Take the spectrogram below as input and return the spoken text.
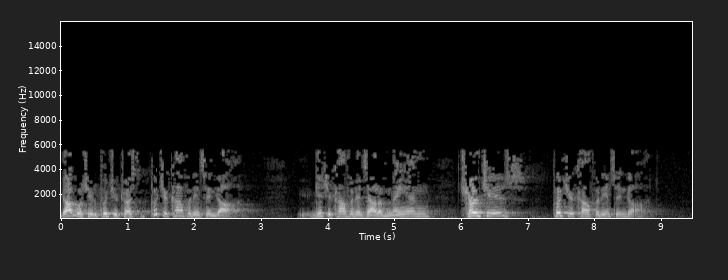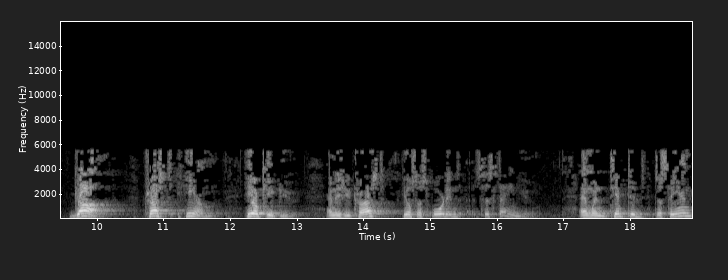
God wants you to put your trust, put your confidence in God. Get your confidence out of man, churches. Put your confidence in God. God. Trust Him. He'll keep you. And as you trust, He'll support and sustain you. And when tempted to sin,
